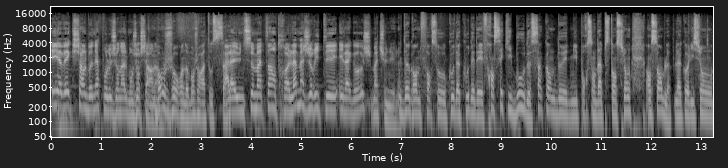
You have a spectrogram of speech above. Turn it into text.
Et avec Charles Bonner pour le journal. Bonjour Charles. Bonjour Renaud, bonjour à tous. À la une ce matin entre la majorité et la gauche, match nul. De grandes forces au coude à coude et des Français qui boudent 52,5% d'abstention. Ensemble, la coalition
